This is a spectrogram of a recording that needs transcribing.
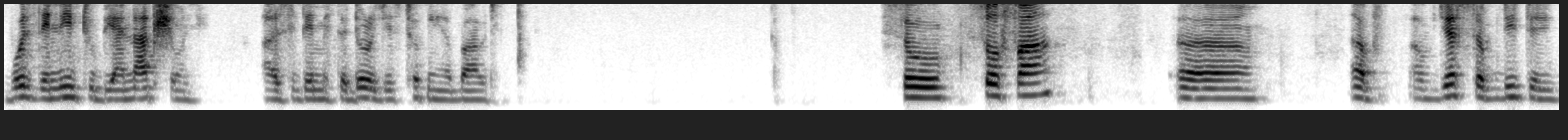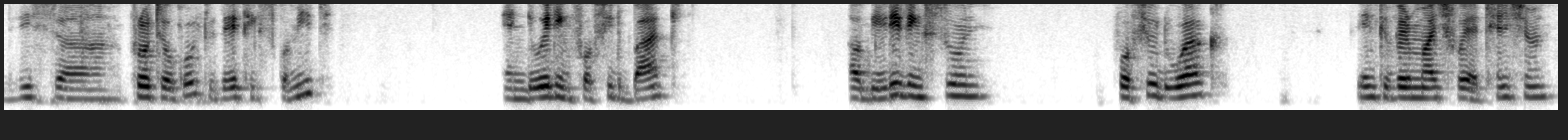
was the need to be an action as the methodology is talking about. So, so far, uh, I've, I've just submitted this uh, protocol to the ethics committee and waiting for feedback. I'll be leaving soon for field work. Thank you very much for your attention.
